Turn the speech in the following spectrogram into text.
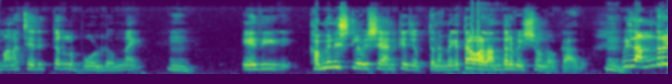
మన చరిత్రలో బోల్డ్ ఉన్నాయి. ఏది కమ్యూనిస్టుల విషయానికే చెప్తున్నా మిగతా వాళ్ళందరి విషయంలో కాదు. వీళ్ళందరూ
